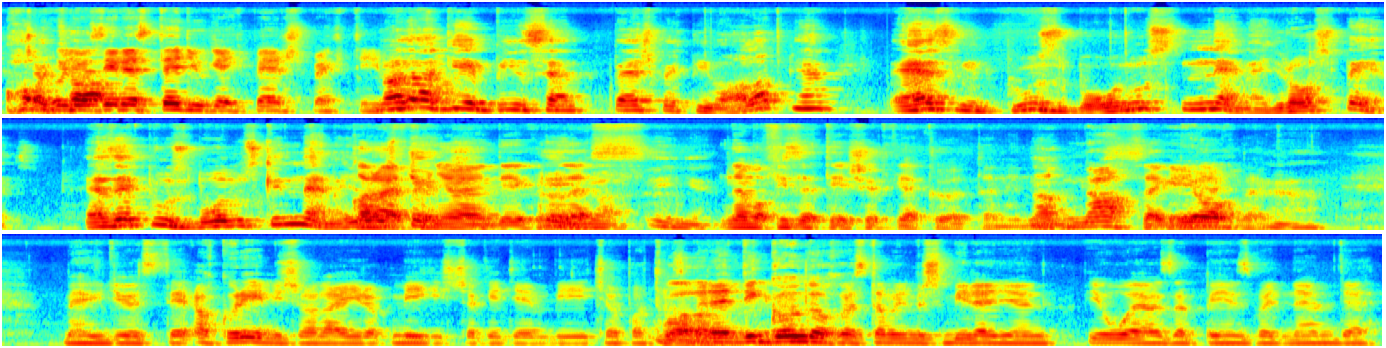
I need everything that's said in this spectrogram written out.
csak hogy hogyha- azért ezt tegyük egy Na perspektívába. de a Gabe Vincent perspektíva alapján ez, mint plusz bónusz, nem egy rossz pénz. Ez egy plusz bónuszként nem egy rossz Karácsonyi pénz. ajándékra lesz. Igen. Nem a fizetését kell költeni. Na, Na, szegényeknek. Ja. Meggyőztél. Akkor én is aláírok mégiscsak egy NBA csapathoz. Valami, Mert eddig igen. gondolkoztam, hogy most mi legyen, jó-e az a pénz, vagy nem, de,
